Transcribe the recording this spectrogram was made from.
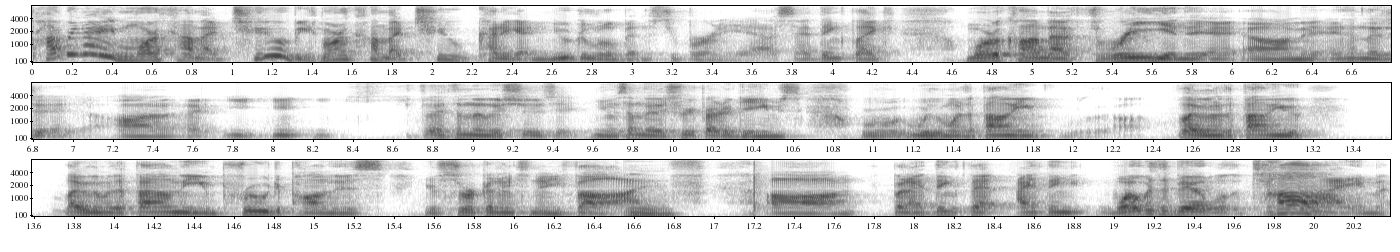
probably not even Mortal Kombat 2 because Mortal Kombat 2 kind of got nuked a little bit in the Super NES. I think like Mortal Kombat 3 and the, um and some of the uh, you, you, some of the you know some of the Street Fighter games were, were the ones that finally like the ones that finally like the ones that finally improved upon this you know circa 1995. Um, but I think that I think what was available at the time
